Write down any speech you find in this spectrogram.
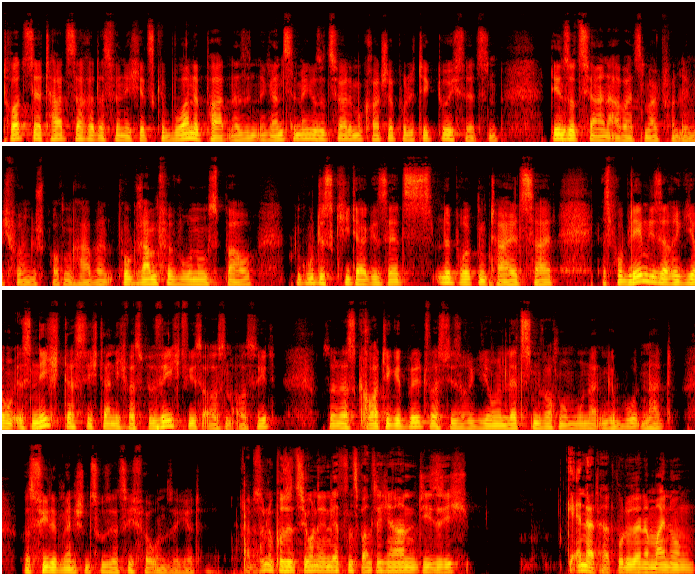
trotz der Tatsache, dass wir nicht jetzt geborene Partner sind, eine ganze Menge sozialdemokratischer Politik durchsetzen. Den sozialen Arbeitsmarkt, von dem ich vorhin gesprochen habe, Programm für Wohnungsbau, ein gutes Kita-Gesetz, eine Brückenteilzeit. Das Problem dieser Regierung ist nicht, dass sich da nicht was bewegt, wie es außen aussieht, sondern das grottige Bild, was diese Regierung in den letzten Wochen und Monaten geboten hat, was viele Menschen zusätzlich verunsichert. Hast du eine Position in den letzten 20 Jahren, die sich geändert hat, wo du deine Meinung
